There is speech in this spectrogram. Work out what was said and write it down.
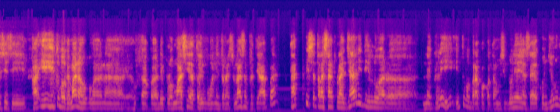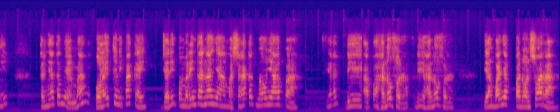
sisi HI itu bagaimana hubungan uh, apa, diplomasi atau hubungan internasional seperti apa. Tapi setelah saya pelajari di luar uh, negeri itu beberapa kota musik dunia yang saya kunjungi, ternyata memang pola itu yang dipakai. Jadi pemerintah nanya masyarakat maunya apa, ya di apa Hanover di Hanover yang banyak paduan suara.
